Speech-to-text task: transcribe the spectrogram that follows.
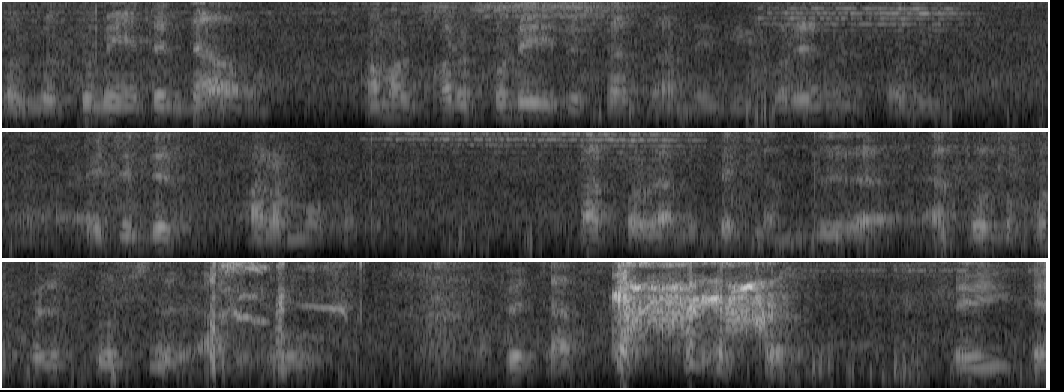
বলল, তুমি এটা নাও, আমার ঘরে পড়েই তো স্যার আমি ই করে না, তবে এটা দিয়ে আরম্ভ করে। তারপরে আমি দেখলাম যে এত যখন প্রেস করছে, আর ও অফিসার সেইটা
